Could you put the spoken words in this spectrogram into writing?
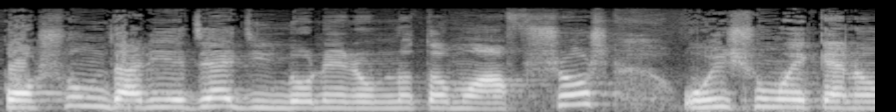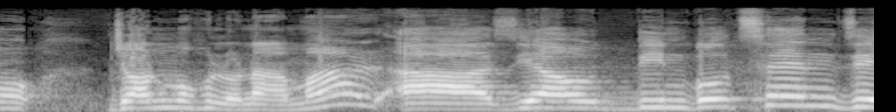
পশম দাঁড়িয়ে যায় জীবনের অন্যতম আফসোস। ওই সময় কেন জন্ম হলো না আমার? আহ, জিয়াউদ্দিন বলছেন যে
